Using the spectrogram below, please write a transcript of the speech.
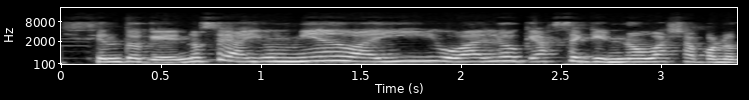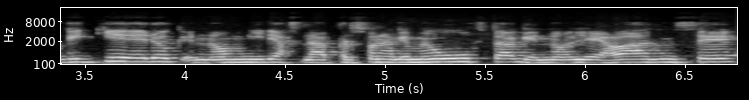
siento que, no sé, hay un miedo ahí o algo que hace que no vaya por lo que quiero, que no mire a la persona que me gusta, que no le avance,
